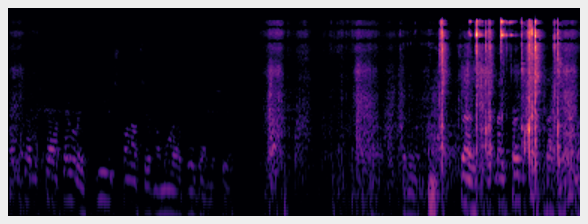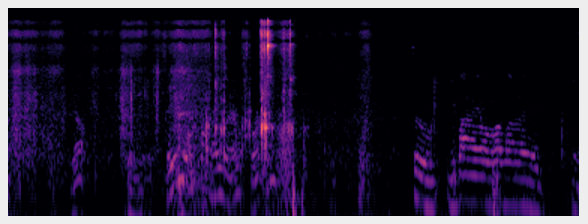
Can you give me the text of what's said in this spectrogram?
all this other stuff. They were a huge sponsor at Memorial Three Gun this year. So that makes perfect sense about the ammo. Yep. See, that's not hanging around So you buy it online, and,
